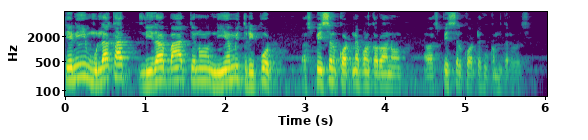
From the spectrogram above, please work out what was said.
તેની મુલાકાત લીધા બાદ તેનો નિયમિત રિપોર્ટ સ્પેશિયલ કોર્ટને પણ કરવાનો સ્પેશિયલ કોર્ટે હુકમ કર્યો છે.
